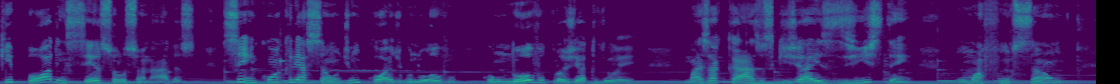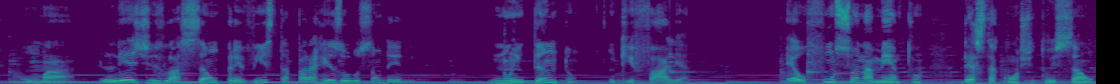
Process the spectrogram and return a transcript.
que podem ser solucionadas, sim, com a criação de um código novo, com um novo projeto de lei. Mas há casos que já existem uma função, uma legislação prevista para a resolução dele. No entanto, o que falha é o funcionamento desta Constituição,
